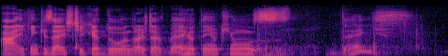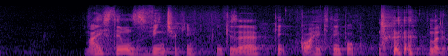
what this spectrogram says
ah, e quem quiser sticker do Android DevBR, eu tenho aqui uns 10? Mas tem uns 20 aqui. Quem quiser, quem corre que tem pouco. Valeu.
